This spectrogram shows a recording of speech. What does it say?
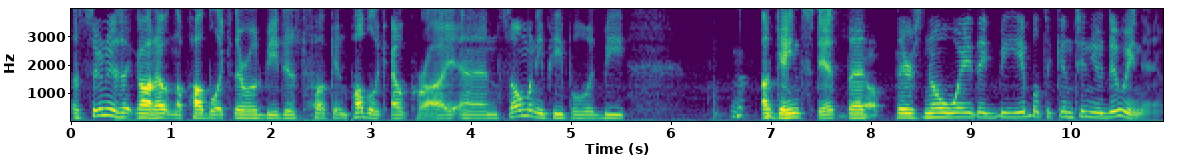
as soon as it got out in the public, there would be just fucking public outcry, and so many people would be against it that Yep. there's no way they'd be able to continue doing it.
